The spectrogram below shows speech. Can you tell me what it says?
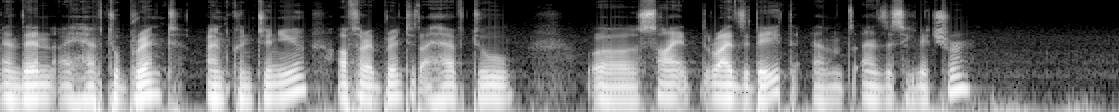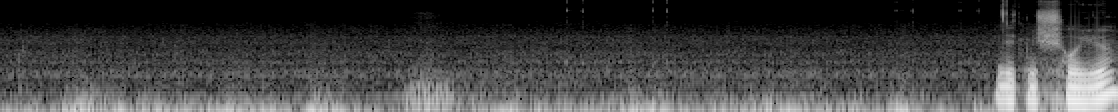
And then I have to print and continue. After I print it I have to uh, sign write the date and and the signature let me show you.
